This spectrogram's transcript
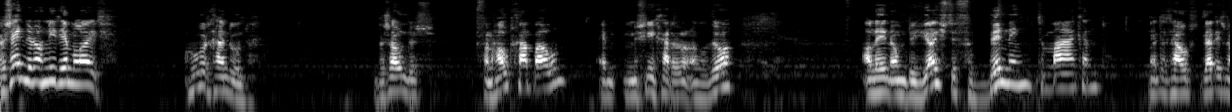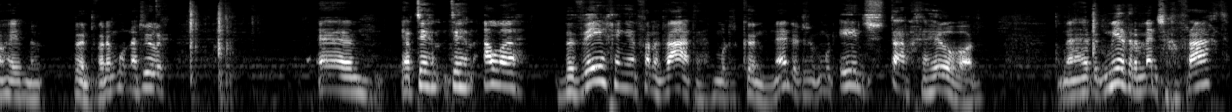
We zijn er nog niet helemaal uit hoe we het gaan doen. We zouden dus van hout gaan bouwen. En misschien gaat het nog door. Alleen om de juiste verbinding te maken met het hout, dat is nog even een punt. Want dat moet natuurlijk uh, ja, tegen, tegen alle bewegingen van het water moet het kunnen. Hè? Dus het moet één star geheel worden. En dan heb ik meerdere mensen gevraagd.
